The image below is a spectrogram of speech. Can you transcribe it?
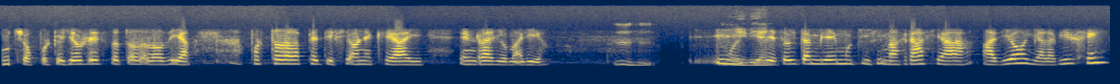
muchos, porque yo rezo todos los días por todas las peticiones que hay en Radio María. Muy bien. y, le doy también muchísimas gracias a Dios y a la Virgen.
